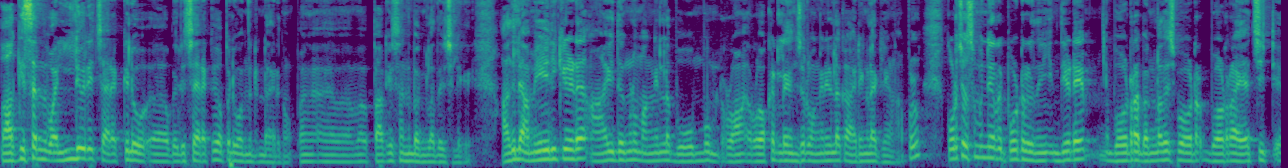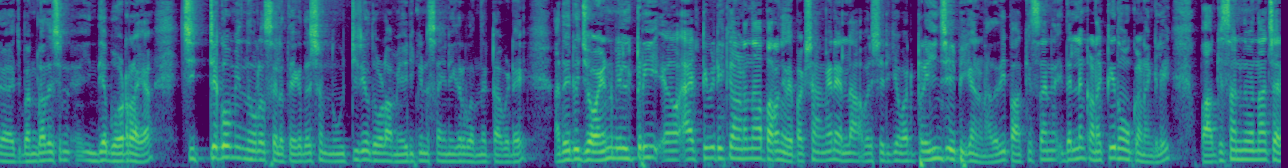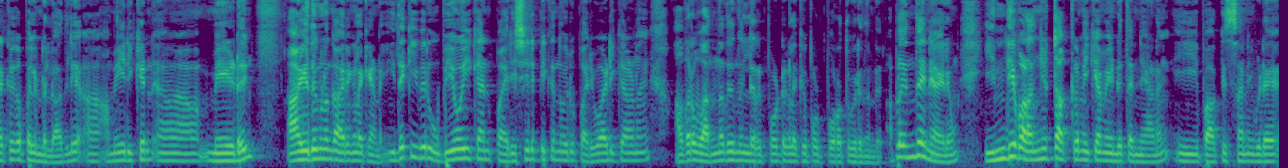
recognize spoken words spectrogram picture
പാകിസ്ഥാൻ വലിയൊരു ചരക്കിൽ ഒരു ചരക്ക് കപ്പൽ വന്നിട്ടുണ്ടായിരുന്നു പാകിസ്ഥാൻ ബംഗ്ലാദേശിലേക്ക്. അതിൽ അമേരിക്കയുടെ ആയുധങ്ങളും അങ്ങനെയുള്ള ബോംബും റോക്കറ്റ് ലോഞ്ചറും അങ്ങനെയുള്ള കാര്യങ്ങളൊക്കെയാണ്. അപ്പോൾ കുറച്ച് ദിവസം മുന്നേ റിപ്പോർട്ട് വരുന്നു ഇന്ത്യയുടെ ബോർഡർ ബംഗ്ലാദേശ് ബോർഡർ ബോർഡറായ ചിറ്റ് ബംഗ്ലാദേശ് ഇന്ത്യ ബോർഡറായ ചിറ്റഗോം എന്നുള്ള സ്ഥലത്ത് ഏകദേശം നൂറ്റി ഇരുപതോളം അമേരിക്കൻ സൈനികർ വന്നിട്ട് അവിടെ അതൊരു ജോയിന്റ് മിലിറ്ററി ആക്ടിവിറ്റിക്കാണെന്നാണ് പറഞ്ഞത്. പക്ഷേ അങ്ങനെയല്ല അവർ ശരിക്കും അവർ ട്രെയിൻ ചെയ്യിപ്പിക്കാനാണ്. അതായത് പാകിസ്ഥാൻ ഇതെല്ലാം കണക്ട് ചെയ്ത് നോക്കുകയാണെങ്കിൽ പാകിസ്ഥാനിൽ നിന്ന് വന്ന ചരക്ക് കപ്പലുണ്ടല്ലോ. അതിൽ അമേരിക്കൻ മേഡ് ആയുധങ്ങളും കാര്യങ്ങളൊക്കെയാണ്. ഇതൊക്കെ ഇവർ ഉപയോഗിക്കാൻ പരിശീലിപ്പിക്കുന്ന ഒരു പരിപാടിക്കാണ് അവർ വന്നത് എന്നുള്ള റിപ്പോർട്ടുകളൊക്കെ ഇപ്പോൾ പുറത്തു വരുന്നുണ്ട്. അപ്പോൾ എന്ത് തന്നെയായാലും ഇന്ത്യ വളഞ്ഞിട്ട് ആക്രമിക്കാൻ വേണ്ടി തന്നെയാണ് ഈ പാകിസ്ഥാൻ ഇവിടെ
